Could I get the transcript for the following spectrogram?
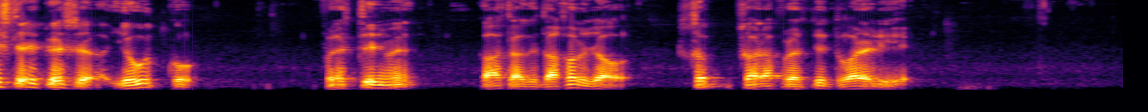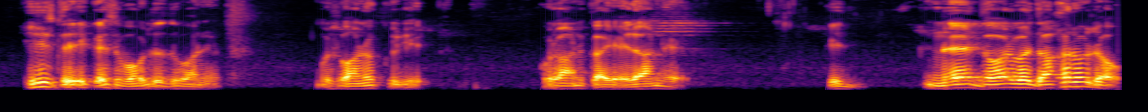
جس طریقے سے یہود کو فلسطین میں کہا تھا کہ داخل ہو جاؤ سب سارا فلسطین تمہارے لیے اسی طریقے سے بہت زبانیں مسلمانوں کے لیے قرآن کا یہ اعلان ہے کہ نئے دور میں داخل ہو جاؤ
